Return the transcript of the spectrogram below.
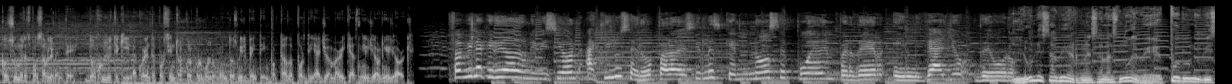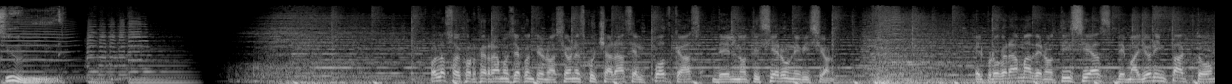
Consume responsablemente. Don Julio Tequila, 40% alcohol por volumen, 2020. Importado por Diageo Americas, New York, New York. Familia querida de Univisión, aquí Lucero para decirles que no se pueden perder el gallo de oro. Lunes a viernes a las 9 por Univisión. Hola, soy Jorge Ramos y a continuación escucharás el podcast del Noticiero Univisión. El programa de noticias de mayor impacto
